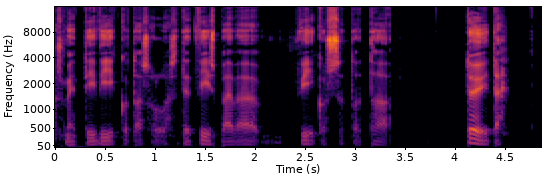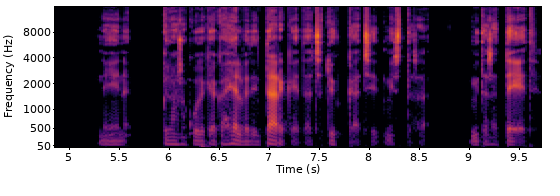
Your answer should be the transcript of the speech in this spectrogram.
jos miettii viikkotasolla, sä teet viisi päivää viikossa tota, töitä, niin kyllähän se on kuitenkin aika helvetin tärkeää, että sä tykkäät siitä, mistä sä, mitä sä teet.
